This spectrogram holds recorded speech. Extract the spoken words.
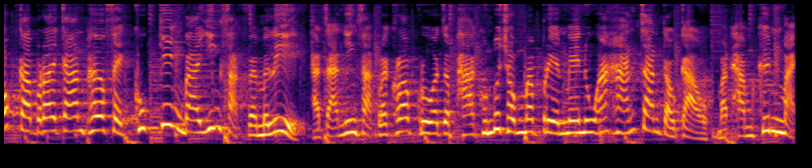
พบกับรายการ Perfect Cooking by ยิ่งศักดิ์ Family อาจารย์ยิ่งศักดิ์และครอบครัวจะพาคุณผู้ชมมาเปลี่ยนเมนูอาหารจานเก่าๆ มาทำขึ้นใหม่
